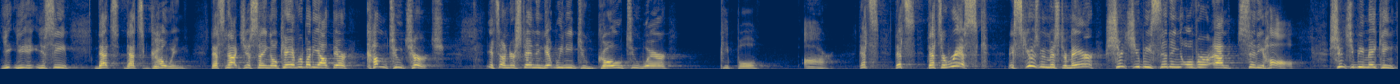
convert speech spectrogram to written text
You, you, you see, that's, that's going. That's not just saying, okay, everybody out there, come to church. It's understanding that we need to go to where people are. That's, that's, that's a risk. Excuse me, Mr. Mayor, shouldn't you be sitting over on City Hall? Shouldn't you be making,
